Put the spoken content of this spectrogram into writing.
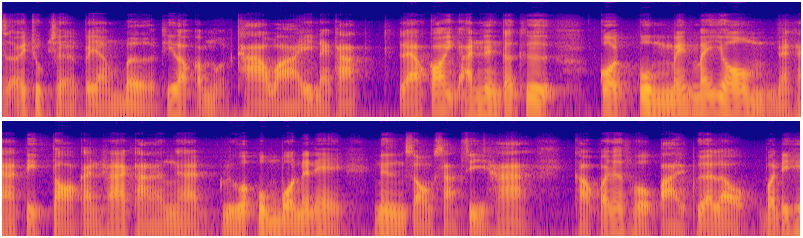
SOS ฉุกเฉินไปยังเบอร์ที่เรากำหนดค่าไว้นะครับ แล้วก็อีกอันหนึ่งก็คือกดปุ่มเม็ดมะยมนะครับติดต่อกัน 5 ครั้งนะครับหรือว่าปุ่มบนนั่นเอง 1 2 3 4 5 เขาก็จะโทรไปเพื่อเราอุบัติเห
